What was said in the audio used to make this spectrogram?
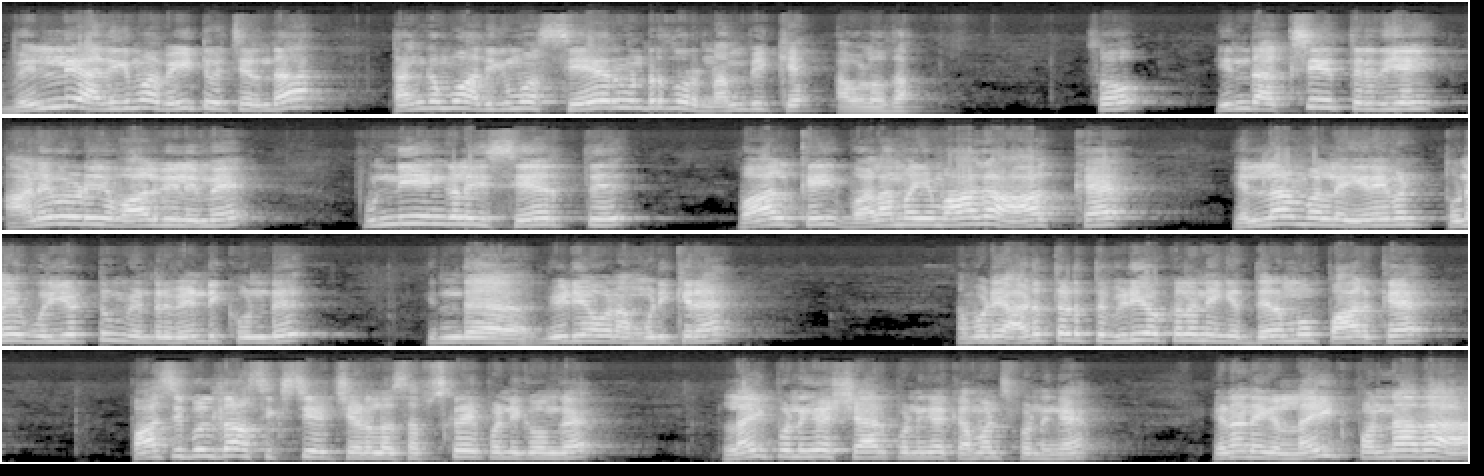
வெள்ளி அதிகமாக வெயிட் வச்சுருந்தா தங்கமும் அதிகமாக சேருன்றது ஒரு நம்பிக்கை அவ்வளோதான் ஸோ இந்த அக்ஷய திருதியை அனைவருடைய வாழ்விலுமே புண்ணியங்களை சேர்த்து வாழ்க்கை வளமயமாக ஆக்க எல்லாம் வல்ல இறைவன் துணை புரியட்டும் என்று வேண்டிக்கொண்டு இந்த வீடியோவை நான் முடிக்கிறேன். நம்முடைய அடுத்தடுத்த வீடியோக்களை நீங்கள் தினமும் பார்க்க பாசிபிள் தான் சிக்ஸ்டி எயிட் சேனலை சப்ஸ்கிரைப் பண்ணிக்கோங்க. லைக் பண்ணுங்கள் ஷேர் பண்ணுங்கள் கமெண்ட்ஸ் பண்ணுங்கள் ஏன்னா நீங்கள் லைக் பண்ணாதான்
